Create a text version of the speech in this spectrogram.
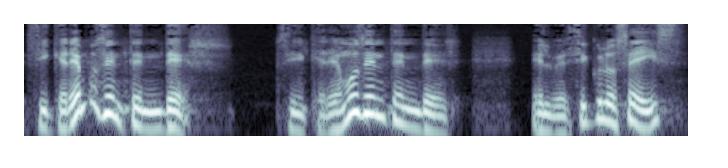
Si queremos entender, si queremos entender el versículo 6,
